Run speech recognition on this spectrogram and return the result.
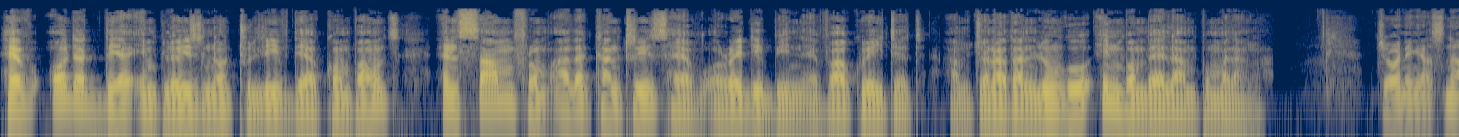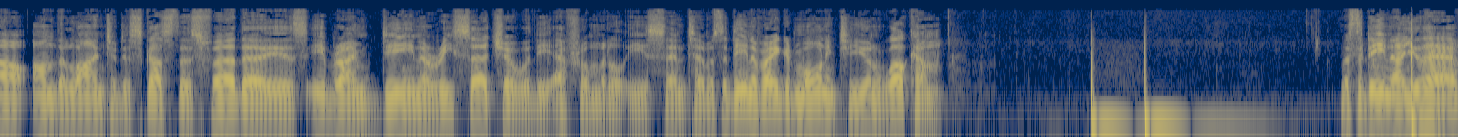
have ordered their employees not to leave their compounds, and some from other countries have already been evacuated. I'm Jonathan Lungu in Mbombela, Mpumalanga. Joining us now on the line to discuss this further is Ebrahim Deen, a researcher with the Afro Middle East Center. Mr. Deen, a very good morning to you and welcome. Mr. Deen, are you there?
